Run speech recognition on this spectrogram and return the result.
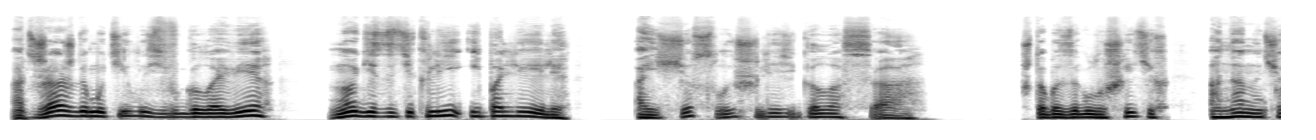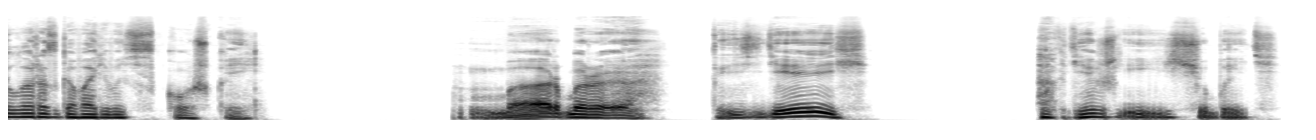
От жажды мутилась в голове, Ноги затекли и болели, а еще слышались голоса. Чтобы заглушить их, она начала разговаривать с кошкой. «Барбара, ты здесь?» «А где же ей еще быть?»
